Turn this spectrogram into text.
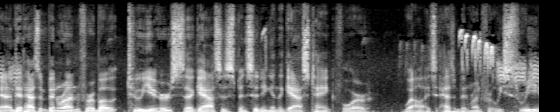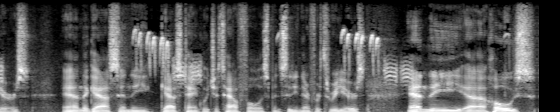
and it hasn't been run for about two years. The gas has been sitting in the gas tank for well, it hasn't been run for at least three years. And the gas in the gas tank, which is half full, has been sitting there for three years. And the uh, hose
